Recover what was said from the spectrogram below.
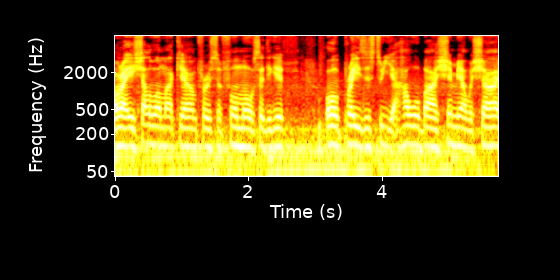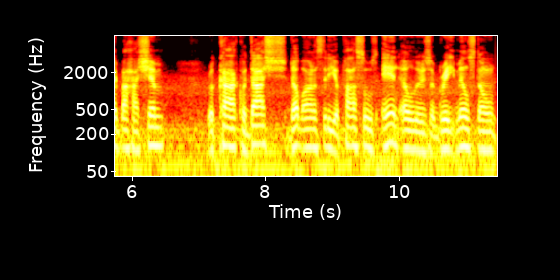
All right, Shalom Akyam. First and foremost, I to give all praises to Yahweh Bahashim Yahushai Bahashim Rakah Kodash. Double honors to the apostles and elders of Great Millstone.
